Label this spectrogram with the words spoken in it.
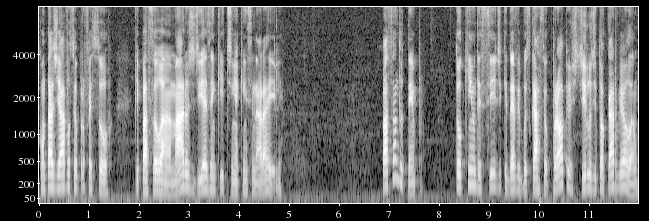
contagiava o seu professor, que passou a amar os dias em que tinha que ensinar a ele. Passando o tempo, Toquinho decide que deve buscar seu próprio estilo de tocar violão.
